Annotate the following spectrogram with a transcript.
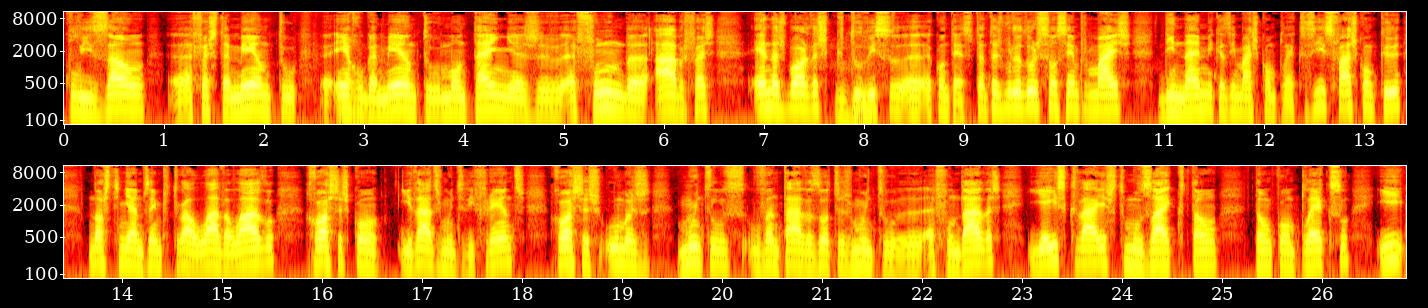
colisão, eh, afastamento, eh, enrugamento, montanhas, eh, afunda, abre, fecha. É nas bordas que tudo isso eh, acontece. Portanto, as bordaduras são sempre mais dinâmicas e mais complexas. E isso faz com que nós tenhamos em Portugal, lado a lado, rochas com idades muito diferentes, rochas umas muito levantadas, outras muito eh, afundadas, e é isso que dá este mosaico tão, tão complexo. E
